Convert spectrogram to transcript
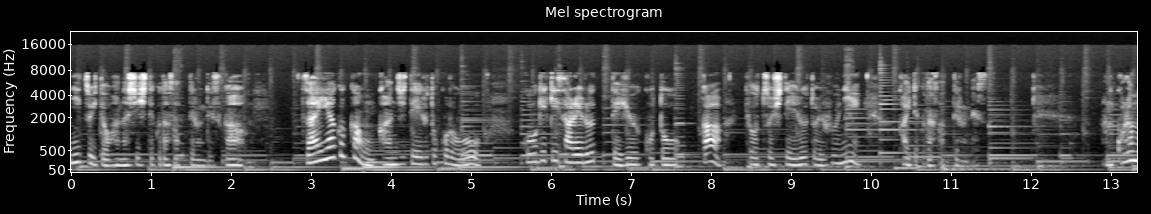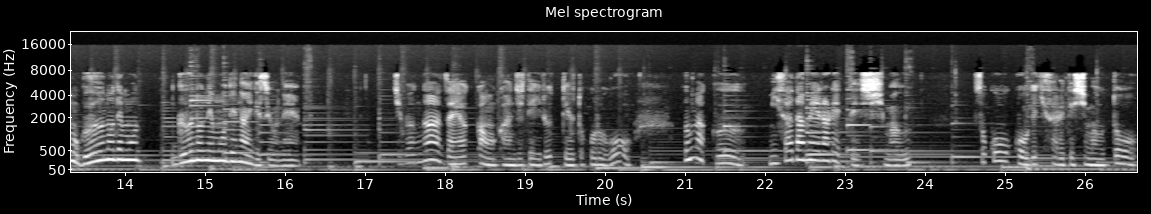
についてお話ししてくださってるんですが、罪悪感を感じているところを攻撃されるっていうことが共通しているというふうに書いてくださってるんです。これはもうグーの出も、グーの音も出ないですよね。自分が罪悪感を感じているっていうところをうまく見定められてしまう。そこを攻撃されてしまうと、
